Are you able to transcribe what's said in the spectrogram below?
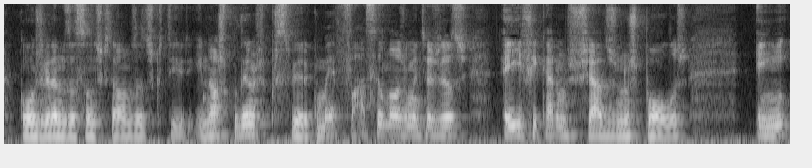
com os grandes assuntos que estávamos a discutir. E nós podemos perceber como é fácil nós muitas vezes aí ficarmos fechados nos polos em-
